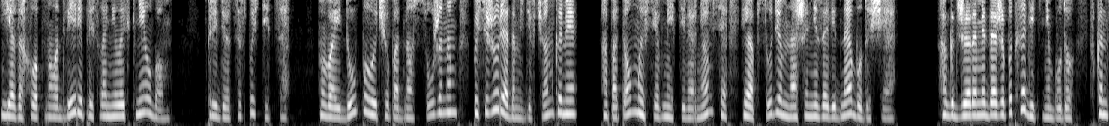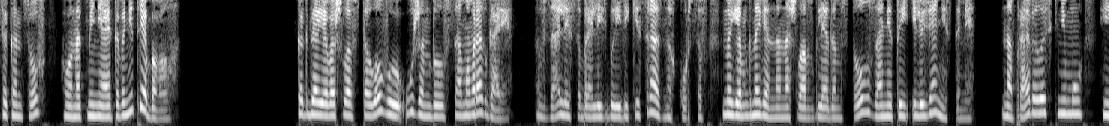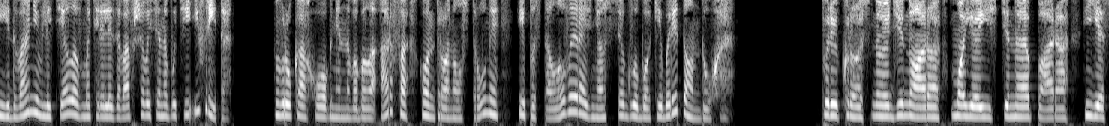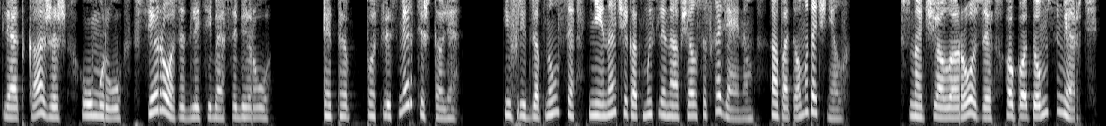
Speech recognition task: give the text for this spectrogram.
Я захлопнула дверь и прислонилась к ней лбом. Придется спуститься. Войду, получу поднос с ужином, посижу рядом с девчонками, а потом мы все вместе вернемся и обсудим наше незавидное будущее. А к Джереми даже подходить не буду. В конце концов, он от меня этого не требовал. Когда я вошла в столовую, ужин был в самом разгаре. В зале собрались боевики с разных курсов, но я мгновенно нашла взглядом стол, занятый иллюзионистами. Направилась к нему и едва не влетела в материализовавшегося на пути ифрита. В руках огненного была арфа, он тронул струны, и по столовой разнесся глубокий баритон духа. «Прекрасная Динара, моя истинная пара, если откажешь, умру, все розы для тебя соберу». «Это после смерти, что ли?» Ифрит запнулся, не иначе, как мысленно общался с хозяином, а потом уточнил. «Сначала розы, а потом смерть».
